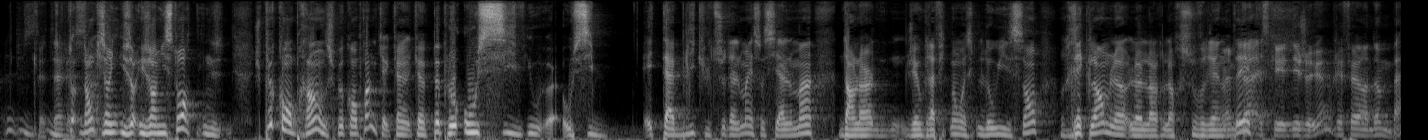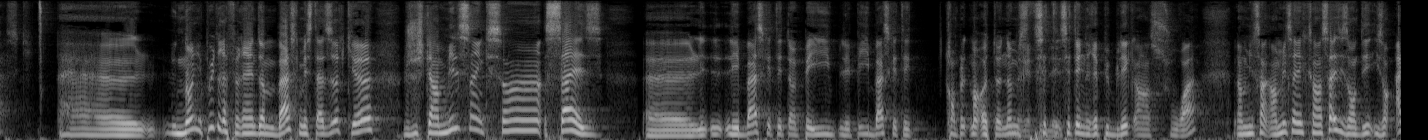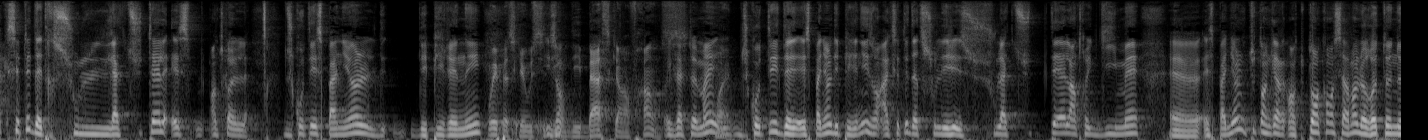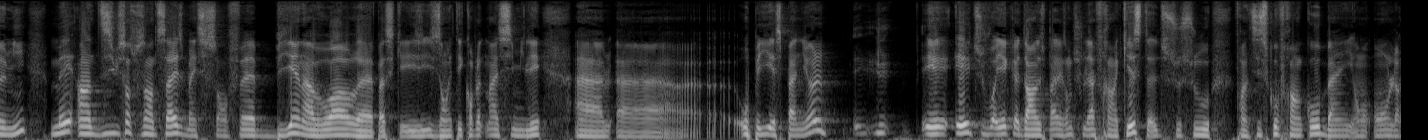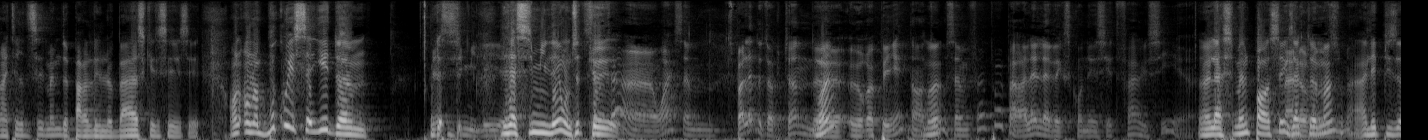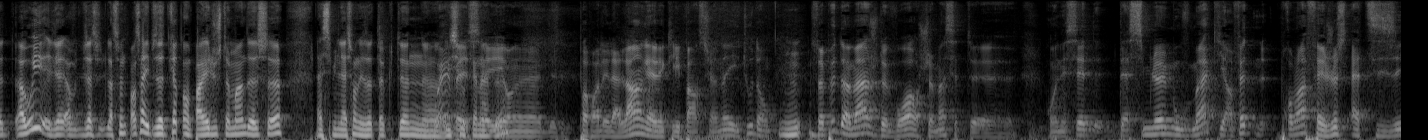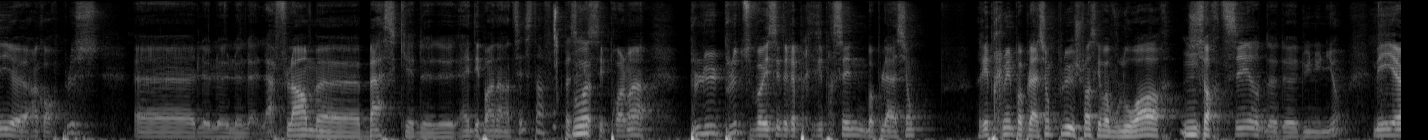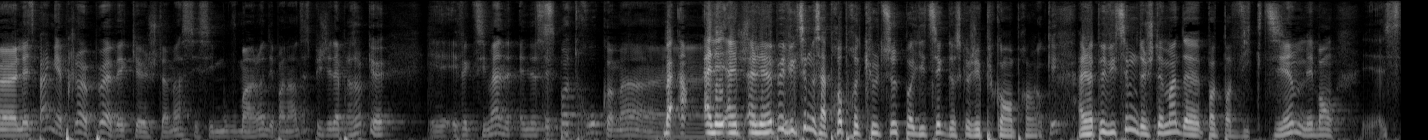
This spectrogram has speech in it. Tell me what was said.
donc, ils ont, ils, ont, ils ont une histoire. une- je peux comprendre, je peux comprendre qu'un peuple aussi, aussi établi culturellement et socialement, dans leur, géographiquement, là où ils sont, réclament leur, leur, leur- souveraineté. est-ce qu'il y a déjà eu un référendum basque? Euh, non, il n'y a pas eu de référendum basque, mais c'est-à-dire que jusqu'en 1516, euh, les, les Basques étaient un pays, les pays basques étaient complètement autonomes. Une C'était une république en soi. En, 1500 en 1516, ils ont, dé- ils ont accepté d'être sous la tutelle, en tout cas du côté espagnol des Pyrénées. Oui, parce qu'il y a aussi Ils des, ont- des basques en France. Exactement. Ouais. Du côté des espagnol des Pyrénées, ils ont accepté d'être sous, les- sous la tutelle, entre guillemets, euh, espagnole, tout en, gar- en- tout en conservant leur autonomie. Mais en 1876, ben, ils se sont fait bien avoir euh, parce qu'ils ils ont été complètement assimilés à- à- au pays espagnol. Et, et tu voyais que, dans, par exemple, sous la franquiste, sous, sous Francisco Franco, ben, on, on leur interdisait même de parler le basque. et c'est- c'est- On, on a beaucoup essayé de, de, de Assimilé. les assimiler. On dit que... un- ouais, ça me- Tu parlais d'autochtones Ouais. euh, européens tantôt. Ouais. Ça me fait un peu un parallèle avec ce qu'on a essayé de faire ici. euh. Euh, la semaine passée, exactement, à l'épisode. Ah oui, la, la semaine passée, à l'épisode 4, on parlait justement de ça, l'assimilation des Autochtones euh, Ouais, ici ben, au Canada. on a pas parlé la langue avec les pensionnats et tout. Donc, Mm. c'est un peu dommage de voir justement cette. Qu'on essaie d'assimiler un mouvement qui, en fait, probablement fait juste attiser euh, encore plus. euh, le- le- le- la flamme euh, basque de, de- indépendantiste en fait parce Ouais. que c'est probablement plus plus tu vas essayer de répr- réprimer une population réprimer une population plus je pense qu'elle va vouloir Mm. sortir d'une union mais l'Espagne a pris un peu avec justement ces, ces mouvements-là indépendantistes. Puis j'ai l'impression que et- effectivement, elle- ne sait pas trop comment. euh, Ben, elle, est, elle est un peu victime de sa propre culture politique, de ce que j'ai pu comprendre. Elle est un peu victime de justement de. Pas, pas victime, mais bon.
